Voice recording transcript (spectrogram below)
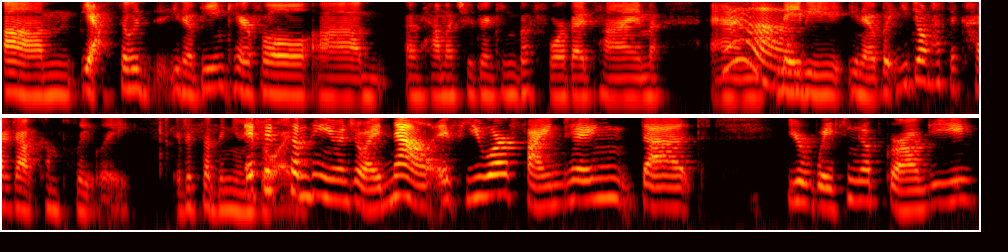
um yeah so you know being careful um on how much you're drinking before bedtime and Yeah. maybe you know but you don't have to cut it out completely if it's something you enjoy If it's something you enjoy. Now, if you are finding that you're waking up groggy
